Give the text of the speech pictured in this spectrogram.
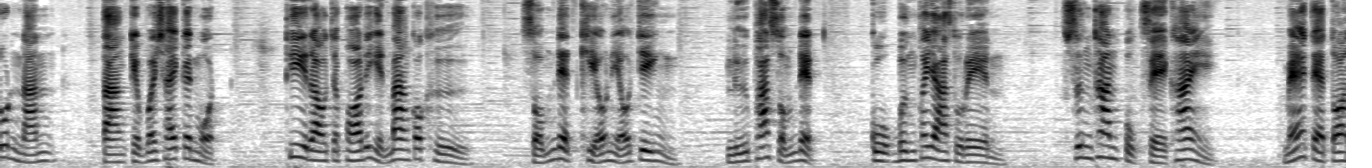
รุ่นนั้นต่างเก็บไว้ใช้กันหมด ที่เราจะพอได้เห็นบ้างก็คือ สมเด็จเขียวเหนียวจริง หรือพระสมเด็จกุบึงพญาสุเรน ซึ่งท่านปลุกเสกให้ แม้แต่ตอน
